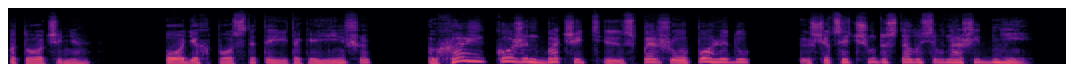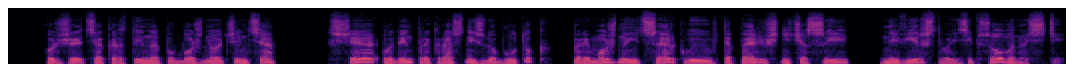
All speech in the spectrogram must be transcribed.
оточення, одяг, постатей і таке інше. Хай кожен бачить е, з першого погляду, що це чудо сталося в наші дні. Отже, ця картина побожного ченця ще один прекрасний здобуток переможної церкви в теперішні часи невірства і зіпсованості.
